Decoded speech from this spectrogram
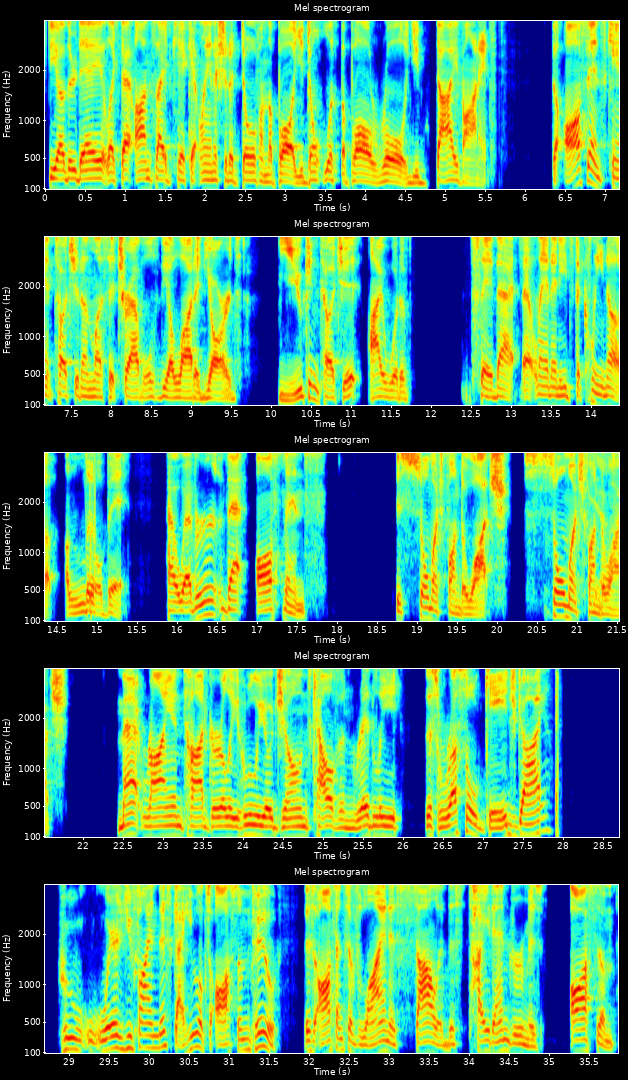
the other day. Like that onside kick, Atlanta should have dove on the ball. You don't let the ball roll, you dive on it. The offense can't touch it unless it travels the allotted yards. You can touch it. I would have say that Atlanta needs to clean up a little bit. However, that offense is so much fun to watch. So much fun to watch. Matt Ryan, Todd Gurley, Julio Jones, Calvin Ridley, this Russell Gage guy. Who where did you find this guy? He looks awesome too. This offensive line is solid. This tight end room is awesome.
